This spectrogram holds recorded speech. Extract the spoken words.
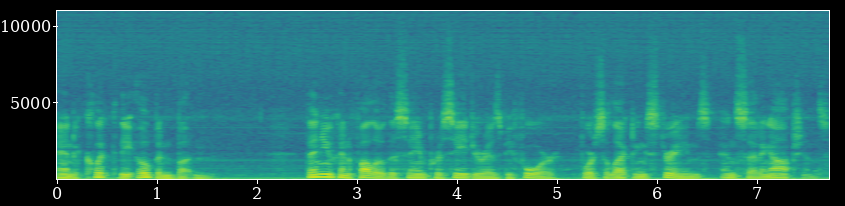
and click the Open button. Then you can follow the same procedure as before for selecting streams and setting options.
